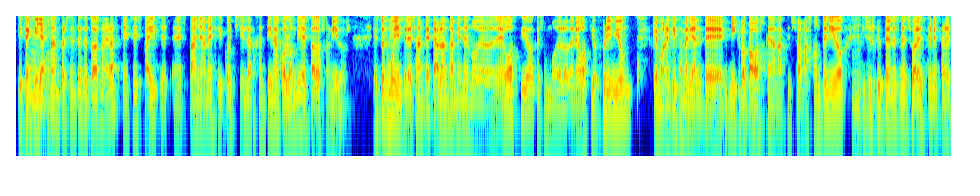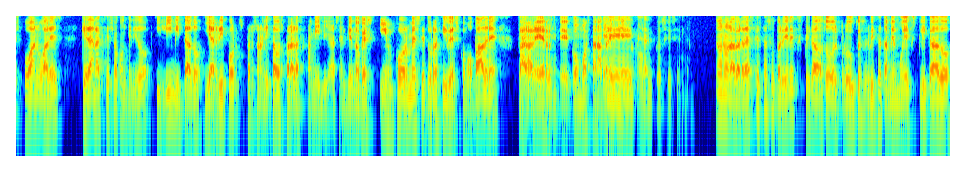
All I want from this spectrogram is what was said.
Dicen que ya están presentes de todas maneras en seis países, en España, México, Chile, Argentina, Colombia y Estados Unidos. Esto es muy interesante. Te hablan también del modelo de negocio, que es un modelo de negocio freemium, que monetiza mediante micropagos que dan acceso a más contenido y suscripciones mensuales, trimestrales o anuales que dan acceso a contenido ilimitado y a reports personalizados para las familias. Entiendo que es informes que tú recibes como padre para ver eh, cómo están aprendiendo. exacto, sí, señor. No, no, la verdad es que está súper bien explicado todo. El producto, servicio también muy explicado,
